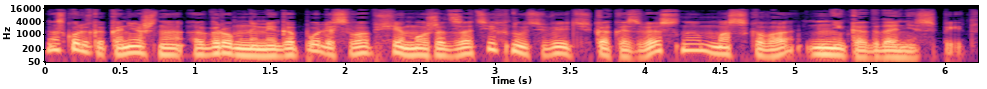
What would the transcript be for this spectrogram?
Насколько, конечно, огромный мегаполис вообще может затихнуть, ведь, как известно, Москва никогда не спит.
